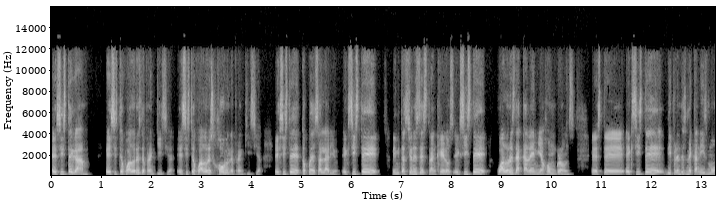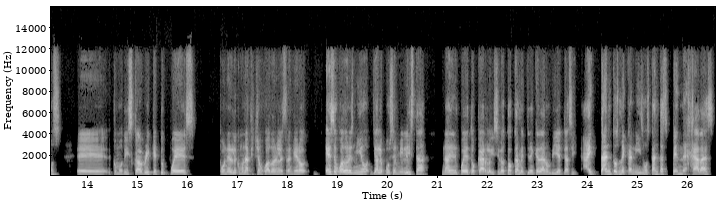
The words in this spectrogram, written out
existe GAM, existe jugadores de franquicia, existe jugadores jóvenes de franquicia, existe tope de salario, existe limitaciones de extranjeros, existe jugadores de academia, homegrowns, Este, existe diferentes mecanismos eh, como Discovery que tú puedes ponerle como una ficha a un jugador en el extranjero. Ese jugador es mío, ya lo puse en mi lista, nadie puede tocarlo. Y si lo toca, me tienen que dar un billete así. Hay tantos mecanismos, tantas pendejadas,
